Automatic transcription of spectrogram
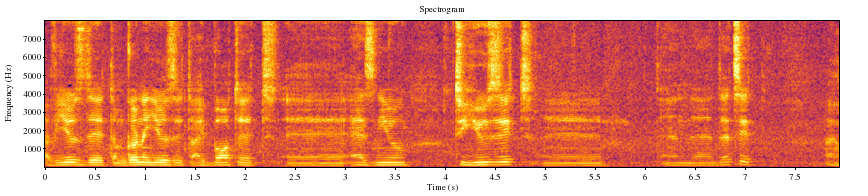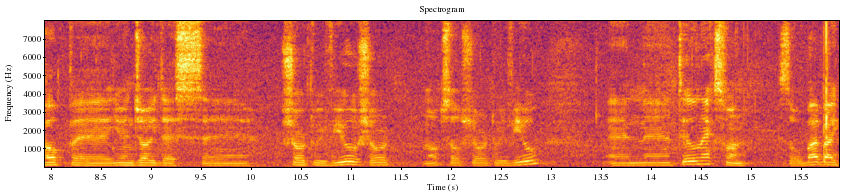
I've used it, I'm gonna use it, I bought it uh, as new to use it uh, and uh, that's it. I hope uh, you enjoyed this short review, short, not so short review and until next one. So bye bye.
